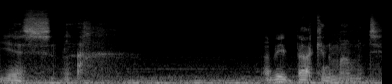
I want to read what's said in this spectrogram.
Yes. I'll be back in a moment.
